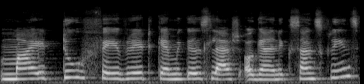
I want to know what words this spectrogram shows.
my two favorite chemical slash organic sunscreens.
